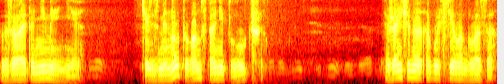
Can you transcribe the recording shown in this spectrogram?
«Вызывает онемение. Через минуту вам станет лучше». Женщина опустила глаза.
